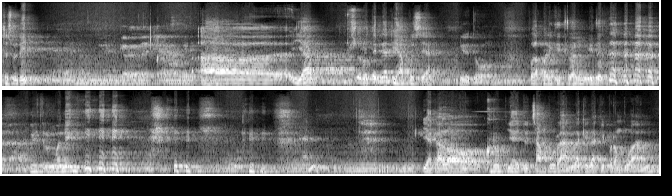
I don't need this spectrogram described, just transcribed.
Terus budi? Uh, ya rutin kan dihapus ya gitu. Pulang balik tiduran gitu. Begitu maning ya kalau grupnya itu campuran laki-laki perempuan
